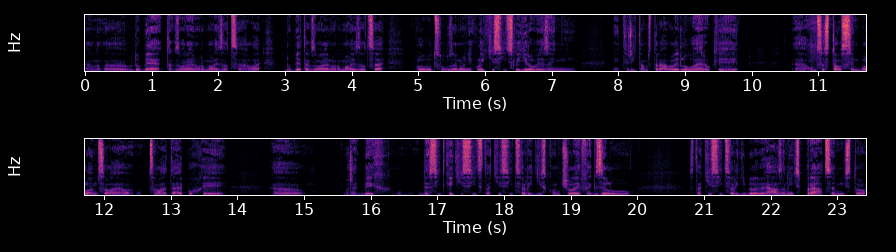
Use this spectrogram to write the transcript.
eh, v době takzvané normalizace, ale v době takzvané normalizace bylo odsouzeno několik tisíc lidí do vězení. Někteří tam strávili dlouhé roky. Eh, on se stal symbolem celého, celé té epochy. Eh, řekl bych, desítky tisíc, sta tisíce lidí skončili v exilu. Sta tisíce lidí byly vyházených z práce místo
